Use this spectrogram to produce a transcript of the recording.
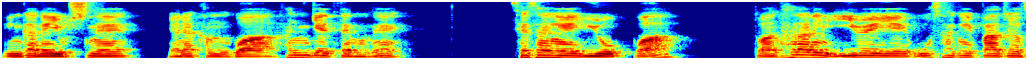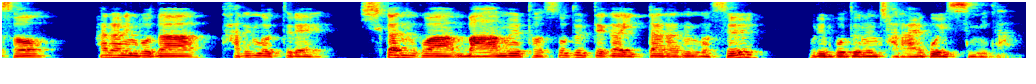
인간의 육신의 연약함과 한계 때문에 세상의 유혹과 또한 하나님 이외의 우상에 빠져서 하나님보다 다른 것들에 시간과 마음을 더 쏟을 때가 있다라는 것을 우리 모두는 잘 알고 있습니다.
